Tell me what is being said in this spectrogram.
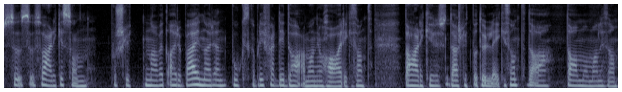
så, så, så er det ikke sånn på slutten av et arbeid, når en bok skal bli ferdig, da er man jo hard, ikke sant. Da er det ikke, da er slutt på tullet, ikke sant. Da, da må man liksom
